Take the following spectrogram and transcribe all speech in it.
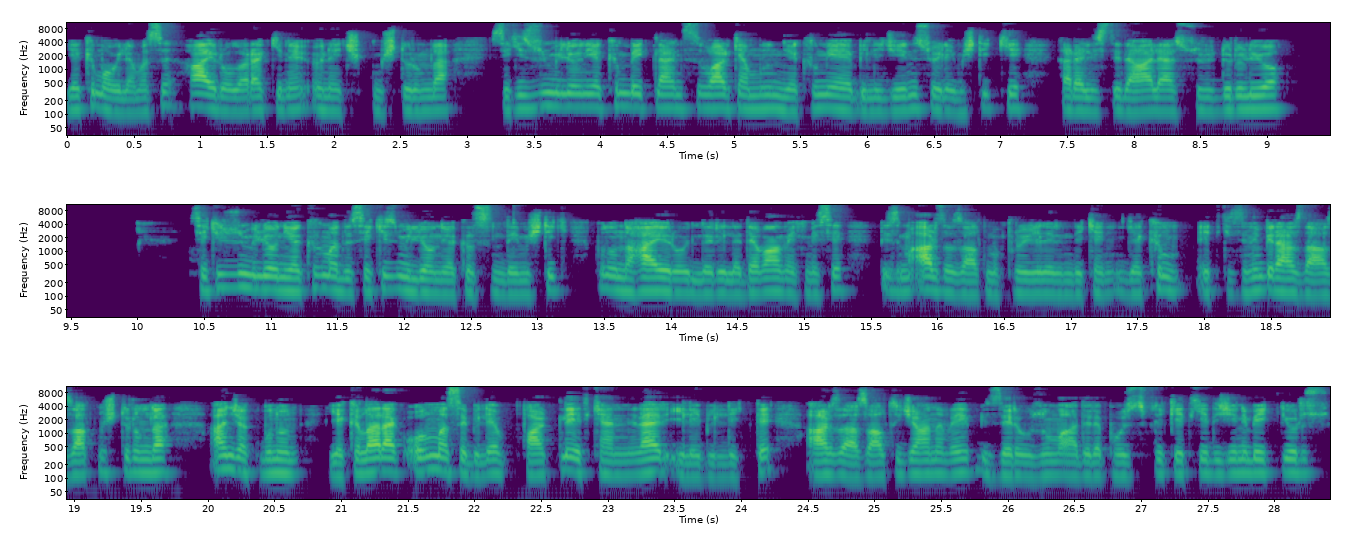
yakım oylaması hayır olarak yine öne çıkmış durumda. 800 milyon yakın beklentisi varken bunun yakılmayabileceğini söylemiştik ki kara listede hala sürdürülüyor. 800 milyon yakılmadı 8 milyon yakılsın demiştik. Bunun da hayır oylarıyla devam etmesi bizim arz azaltma projelerindeki yakım etkisini biraz daha azaltmış durumda. Ancak bunun yakılarak olmasa bile farklı etkenler ile birlikte arzı azaltacağını ve bizlere uzun vadede pozitiflik etki edeceğini bekliyoruz.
